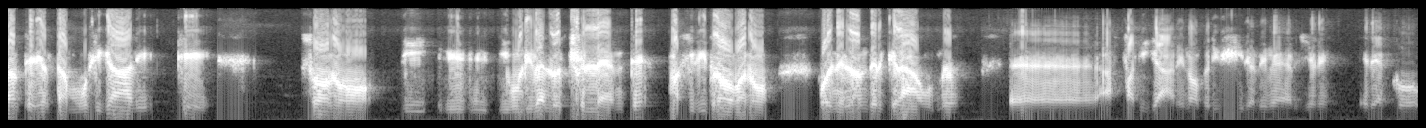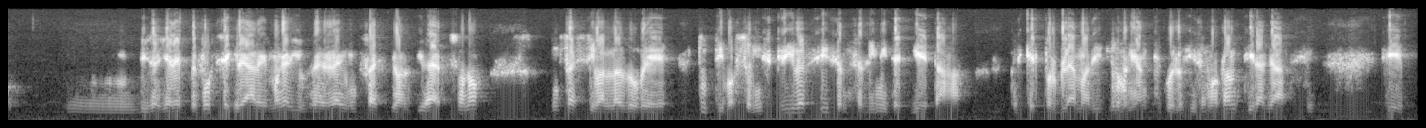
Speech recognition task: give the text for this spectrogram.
tante realtà musicali che sono di, di, di un livello eccellente, ma si ritrovano poi nell'underground eh, a faticare no, per riuscire ad emergere. Ed ecco, mh, mm, bisognerebbe forse creare, magari io creerei un festival diverso, no? Un festival dove tutti possono iscriversi senza limite di età, perché il problema dei giovani è anche quello, ci sono tanti ragazzi che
